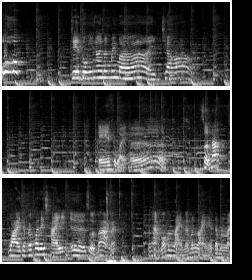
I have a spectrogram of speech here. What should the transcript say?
โอ้โหเจตัวง่ายๆมันไม่มาไอ้ชา เอสวย เออ ส่วนมากวายจะไม่ค่อยได้ใช้ เออ ส่วนมากนะถ้าถามว่ามันไหลไหมมันไหล แต่มันไหล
